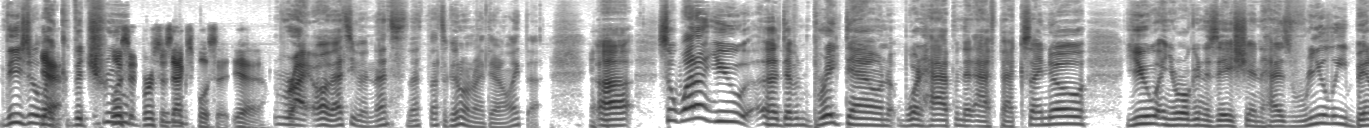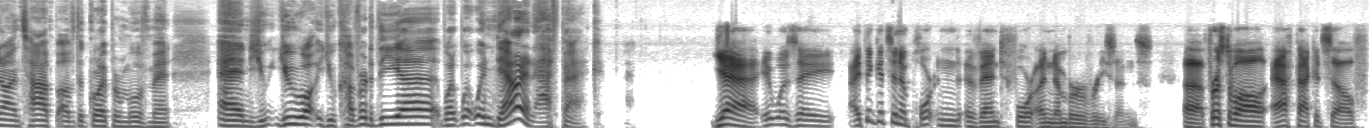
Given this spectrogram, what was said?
These are Yeah, like the true Explicit versus explicit. Yeah. Right. Oh, that's even that's that's that's a good one right there. I like that. Uh, so why don't you, uh, Devin, break down what happened at AFPAC? Because I know you and your organization has really been on top of the Groyper movement, and you you you covered the uh, what what went down at AFPAC. Yeah, it was a. I think it's an important event for a number of reasons. Uh, first of all, AFPAC itself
